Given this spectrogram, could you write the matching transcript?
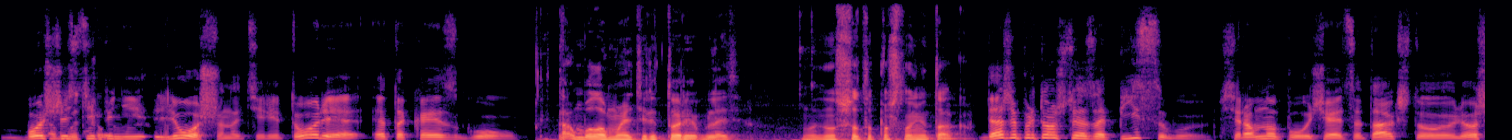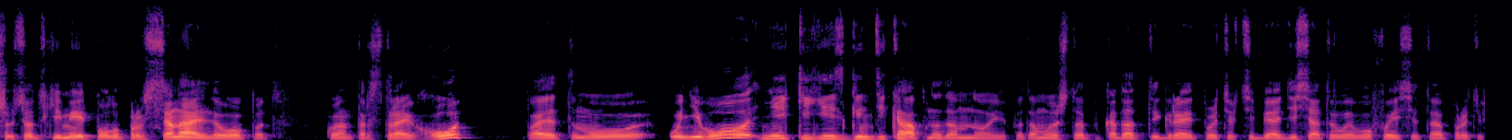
в большей степени Лешина территория, это CSGO. Там была моя территория, блять. Ну, ну, что-то пошло не так. Даже при том, что я записываю, все равно получается так, что Леша все-таки имеет полупрофессиональный опыт в Counter-Strike GO, поэтому у него некий есть гандикап надо мной, потому что когда ты играет против тебя 10 level Faceit а против,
